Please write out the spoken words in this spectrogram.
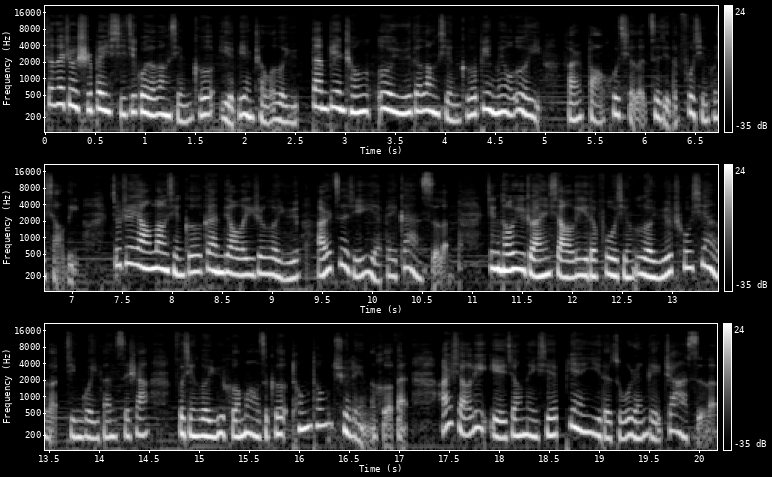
正在这时，被袭击过的浪险哥也变成了鳄鱼，但变成鳄鱼的浪险哥并没有恶意，反而保护起了自己的父亲和小丽。就这样，浪险哥干掉了一只鳄鱼，而自己也被干死了。镜头一转，小丽的父亲鳄鱼出现了。经过一番厮杀，父亲鳄鱼和帽子哥通通去领了盒饭，而小丽也将那些变异。的族人给炸死了。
